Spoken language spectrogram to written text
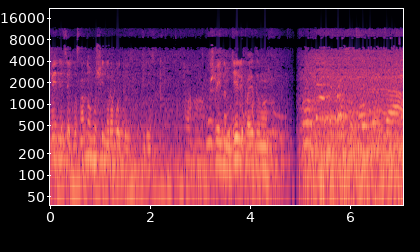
швейный цех. В основном мужчины работают здесь. В швейном деле, поэтому... Да?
